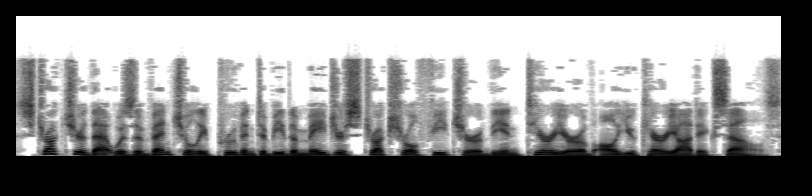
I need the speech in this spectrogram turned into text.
structure that was eventually proven to be the major structural feature of the interior of all eukaryotic cells.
